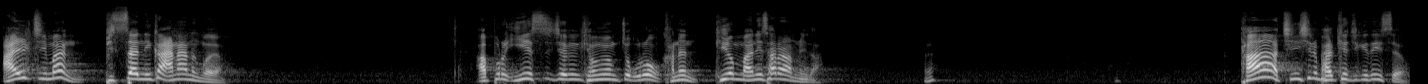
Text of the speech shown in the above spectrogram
알지만 비싸니까 안 하는 거예요. 앞으로 ESG적인 경영 쪽으로 가는 기업만이 살아납니다. 다 진실은 밝혀지게 돼 있어요.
